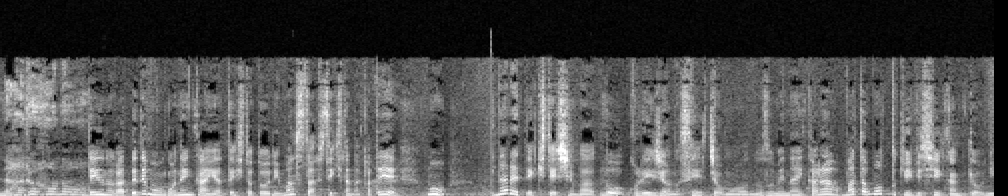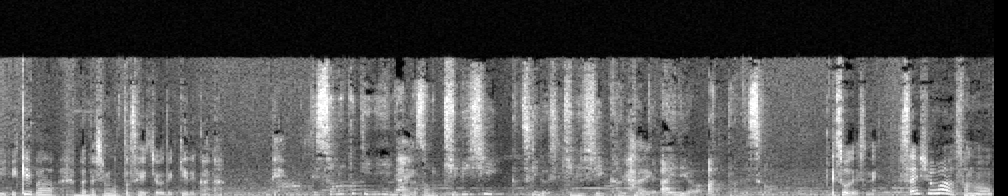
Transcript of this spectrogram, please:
なるほど。っていうのがあってでも5年間やって一通りマスターしてきた中で、はい。もう慣れてきてしまうと、うんこれ以上の成長も望めないからまたもっと厳しい環境に行けば私もっと成長できるかなって。でその時になんはい。かその厳しい、次の厳しい環境っはい。てアイディアはあったんですか、そうですね。最初はその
